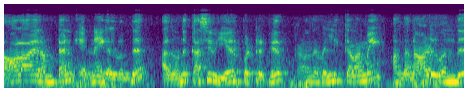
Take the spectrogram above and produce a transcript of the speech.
நாலாயிரம் டன் எண்ணெய்கள் வந்து அது வந்து கசிவு ஏற்பட்டிருக்கு. கடந்த வெள்ளிக்கிழமை அந்த நாடு வந்து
